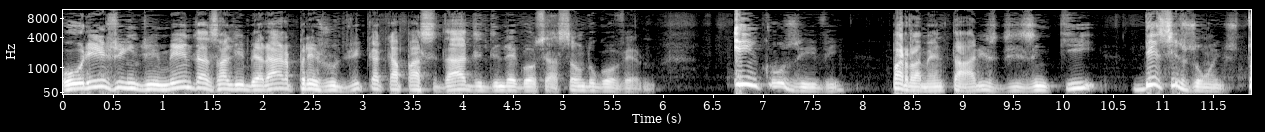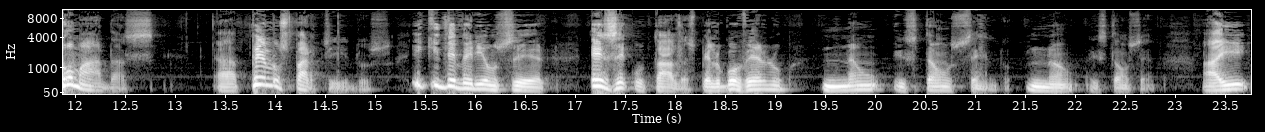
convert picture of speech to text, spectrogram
Origem de emendas a liberar prejudica a capacidade de negociação do governo. Inclusive, parlamentares dizem que decisões tomadas uh, pelos partidos e que deveriam ser executadas pelo governo não estão sendo, não estão sendo. Aí,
